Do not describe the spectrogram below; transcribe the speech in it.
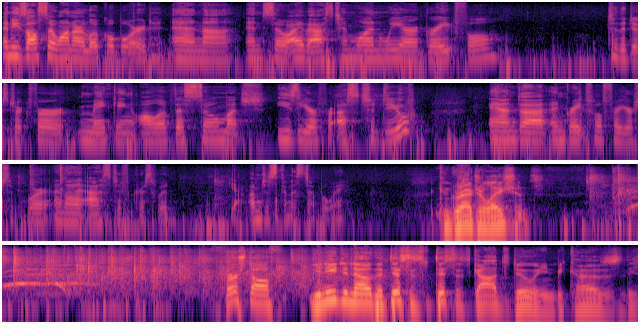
and he's also on our local board. And, uh, and so I've asked him one, we are grateful to the district for making all of this so much easier for us to do, and, uh, and grateful for your support. And I asked if Chris would. Yeah, I'm just going to step away. Congratulations. First off, you need to know that this is this is God's doing because the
